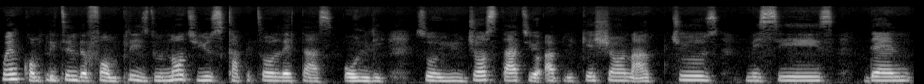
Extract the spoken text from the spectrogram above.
when completing the form please do not use capital letters only. So you just start your application and choose mrs then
